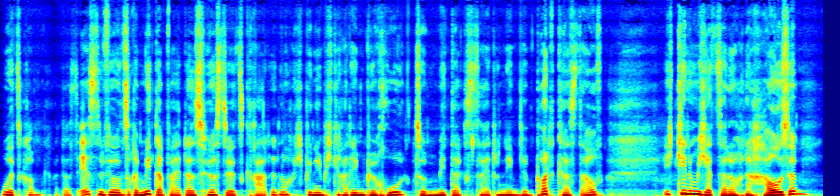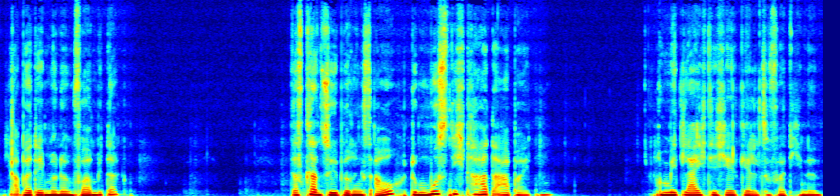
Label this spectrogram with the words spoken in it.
Oh, jetzt kommt gerade das Essen für unsere Mitarbeiter, das hörst du jetzt gerade noch. Ich bin nämlich gerade im Büro zur Mittagszeit und nehme den Podcast auf. Ich gehe nämlich jetzt dann auch nach Hause. Ich arbeite immer nur am Vormittag. Das kannst du übrigens auch. Du musst nicht hart arbeiten, um mit Leichtigkeit Geld zu verdienen.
